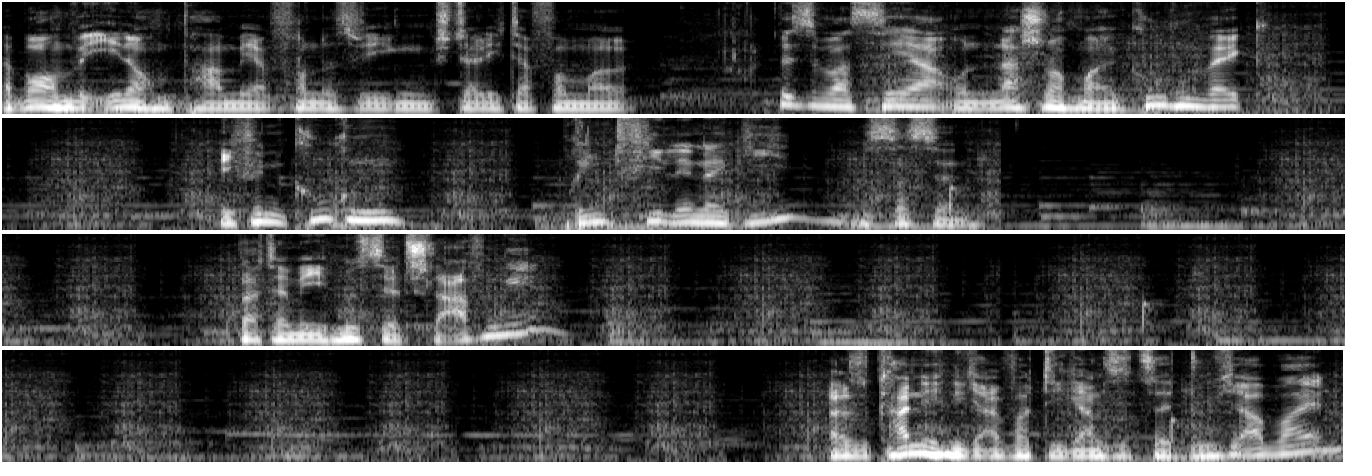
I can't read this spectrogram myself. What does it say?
Da brauchen wir eh noch ein paar mehr von, deswegen stelle ich davon mal ein bisschen was her und nasche nochmal einen Kuchen weg. Ich finde, Kuchen bringt viel Energie. Was ist das denn? Sagt er mir, ich müsste jetzt schlafen gehen? Also kann ich nicht einfach die ganze Zeit durcharbeiten?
